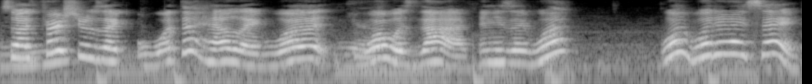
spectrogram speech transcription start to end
So at first she was like, "What the hell? Like what? Yeah. What was that?" And he's like, "What? What? What did I say?"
